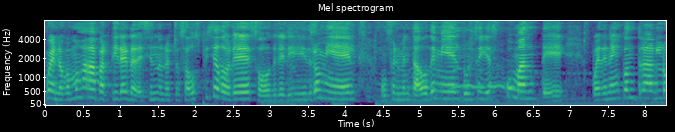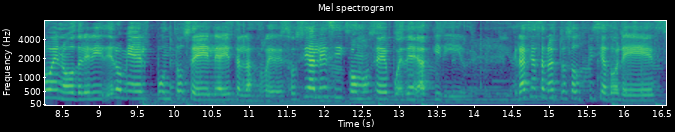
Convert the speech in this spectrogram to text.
Bueno, vamos a partir agradeciendo a nuestros auspiciadores, Odrer Hidromiel, un fermentado de miel dulce y espumante. Pueden encontrarlo en odrerhidromiel.cl, ahí están las redes sociales y cómo se puede adquirir. Gracias a nuestros auspiciadores.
